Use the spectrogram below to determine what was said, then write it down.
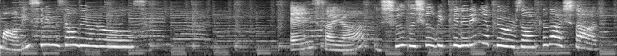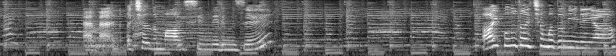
mavi simimizi alıyoruz. Elsa'ya ışıl ışıl bir pelerin yapıyoruz arkadaşlar. Hemen açalım mavi simlerimizi. Ay bunu da açamadım yine ya.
